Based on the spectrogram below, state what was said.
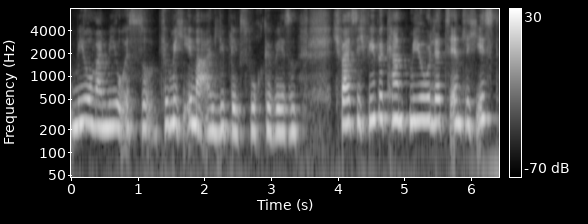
Mio mein Mio ist so für mich immer ein Lieblingsbuch gewesen. Ich weiß nicht, wie bekannt Mio letztendlich ist,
